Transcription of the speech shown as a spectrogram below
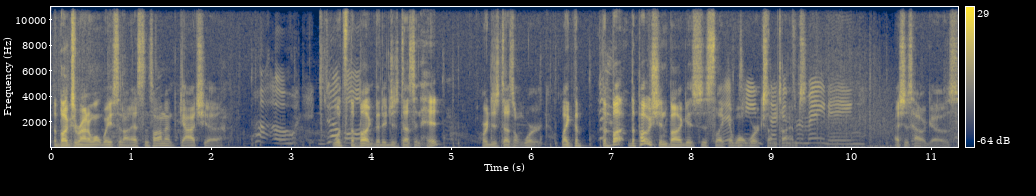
The bugs around, I won't waste it on essence on it. Gotcha. What's the bug that it just doesn't hit, or it just doesn't work? Like the the bu- the potion bug is just like it won't work sometimes. remaining. That's just how it goes.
